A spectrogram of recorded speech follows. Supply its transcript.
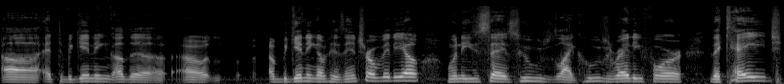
uh, at the beginning of the uh, a beginning of his intro video when he says who's like who's ready for the cage.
